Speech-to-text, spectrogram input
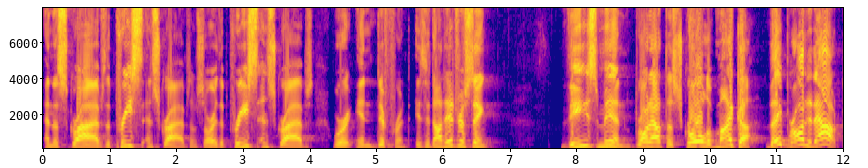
and the scribes, the priests and scribes, I'm sorry, the priests and scribes were indifferent. Is it not interesting? These men brought out the scroll of Micah. They brought it out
